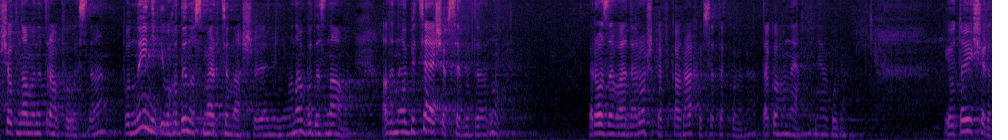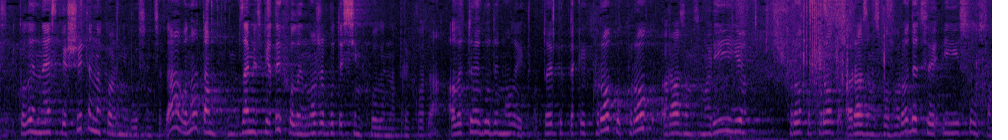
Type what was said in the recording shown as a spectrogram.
щоб нами не трапилось. Да? Бо нині і в годину смерті нашої амінь. Вона буде з нами. Але не обіцяє, що все буде ну, розова дорожка в коврах і все таке. Да? Такого не, не буде. І ото ще раз, коли не спішити на кожній бусинці, да, воно там замість п'яти хвилин може бути сім хвилин, наприклад. Да? Але то і буде молитва. То буде такий крок у крок разом з Марією, крок у крок разом з Богородицею і Ісусом.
